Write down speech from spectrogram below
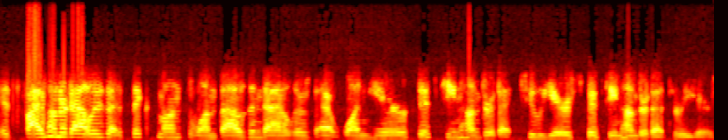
It's five hundred dollars at six months, one thousand dollars at one year, fifteen hundred at two years, fifteen hundred at three years.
